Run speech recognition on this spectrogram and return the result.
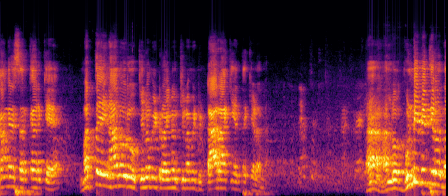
ಕಾಂಗ್ರೆಸ್ ಸರ್ಕಾರಕ್ಕೆ ಮತ್ತೆ ನಾನೂರು ಕಿಲೋಮೀಟರ್, ಐನೂರು ಕಿಲೋಮೀಟರ್ ಟಾರ್ ಹಾಕಿ ಅಂತ ಕೇಳಲ್ಲ. ಹಾ, ಅಲ್ಲೂ ಗುಂಡಿ ಬಿದ್ದಿರೋದ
